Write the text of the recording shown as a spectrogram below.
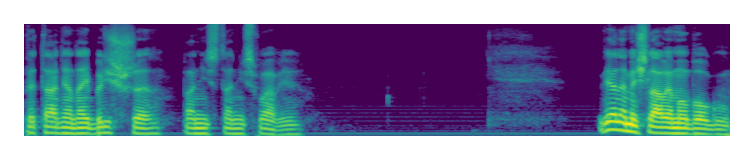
pytania najbliższe pani Stanisławie. Wiele myślałem o Bogu.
